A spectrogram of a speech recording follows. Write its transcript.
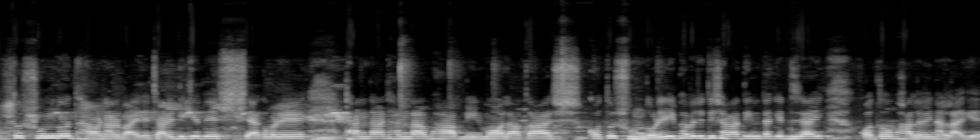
এত সুন্দর ধারণার বাইরে। চারিদিকে বেশ একবারে ঠান্ডা ঠান্ডা ভাব, নির্মল আকাশ, কত সুন্দর। এইভাবে যদি সারা দিনটা কেটে যায়, কত ভালোই না লাগে।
